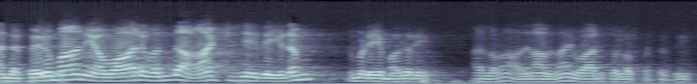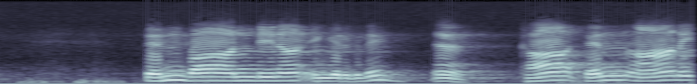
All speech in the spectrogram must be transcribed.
அந்த பெருமான் எவ்வாறு வந்து ஆட்சி செய்த இடம் நம்முடைய மதுரை. அல்லவா? அதனாலதான் இவ்வாறு சொல்லப்பட்டது. தென்பாண்டினா எங்க இருக்குது? கா தென் ஆனை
